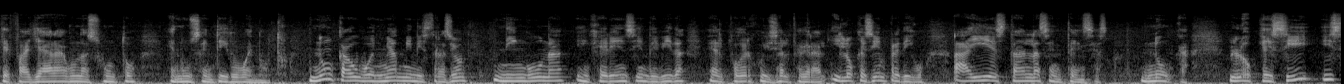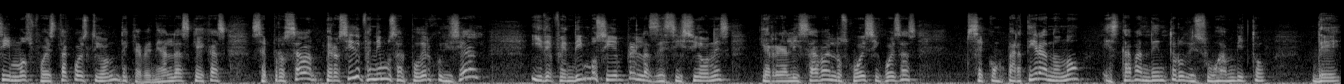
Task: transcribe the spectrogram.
que fallara un asunto en un sentido o en otro. Nunca hubo en mi administración ninguna injerencia indebida en el Poder Judicial Federal. Y lo que siempre digo, ahí están las sentencias. Nunca. Lo que sí hicimos fue esta cuestión de que venían las quejas, se procesaban, pero sí defendimos al Poder Judicial y defendimos siempre las decisiones que realizaban los jueces y juezas, se compartieran o no, estaban dentro de su ámbito de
